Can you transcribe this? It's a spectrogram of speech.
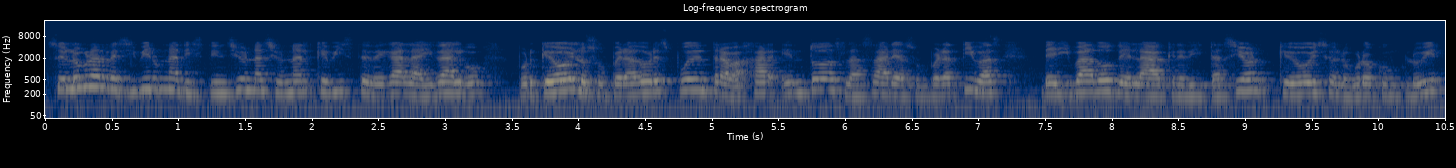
se logra recibir una distinción nacional que viste de gala a Hidalgo, porque hoy los operadores pueden trabajar en todas las áreas operativas derivado de la acreditación que hoy se logró concluir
